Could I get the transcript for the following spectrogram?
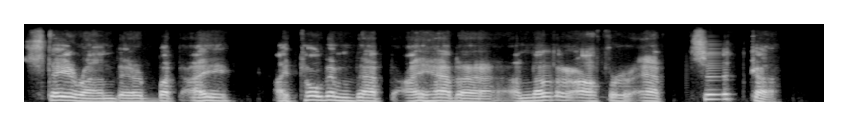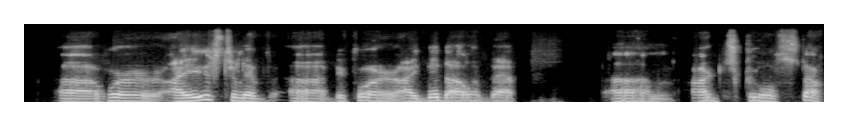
stay around there, but I I told them that I had a, another offer at Sitka, uh, where I used to live uh, before I did all of that um, art school stuff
